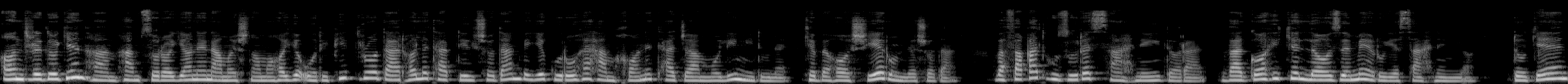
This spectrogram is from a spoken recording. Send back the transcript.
آندردوگن هم همسرایان نمایشنامه های اوریپید رو در حال تبدیل شدن به یک گروه همخانه تجملی می‌دونه که به حاشیه رونده شدن و فقط حضور صحنه‌ای دارند و گاهی که لازمه روی صحنه میان. دوگن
